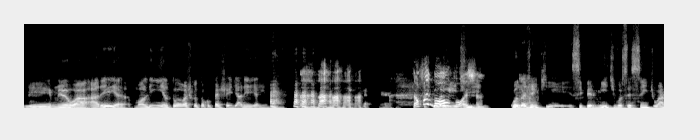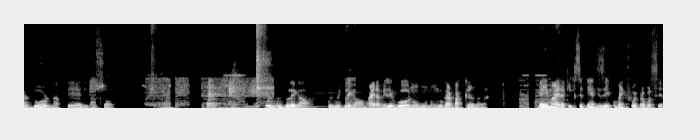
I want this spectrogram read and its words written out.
E, meu, a areia, molinha, eu tô, acho que eu tô com o pé cheio de areia ainda. então foi bom, gente, poxa. Quando a gente se permite, você sente o ardor na pele do sol. Foi muito legal. Foi muito legal. A Mayra me levou num, num lugar bacana lá. E aí, Mayra, o que, que você tem a dizer? Como é que foi para você?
